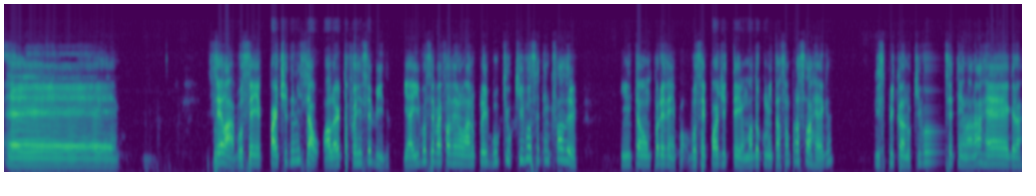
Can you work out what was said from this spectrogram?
é... Sei lá, você, partida inicial, o alerta foi recebido. E aí você vai fazendo lá no playbook o que você tem que fazer. Então, por exemplo, você pode ter uma documentação para sua regra, explicando o que você tem lá na regra.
